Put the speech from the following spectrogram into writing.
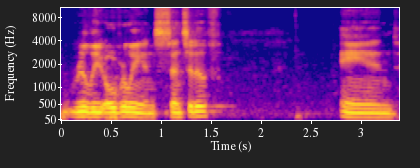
really overly insensitive, and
